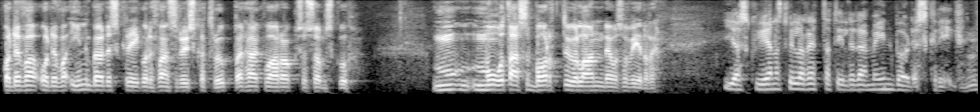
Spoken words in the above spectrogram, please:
och, det var, och det var inbördeskrig och det fanns ryska trupper här kvar också som skulle motas bort ur landet och så vidare. Jag skulle genast vilja rätta till det där med inbördeskrig. Mm.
